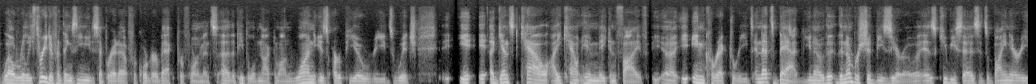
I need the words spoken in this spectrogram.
Well, really three different things that you need to separate out for quarterback performance. Uh, the people have knocked them on. One is RPO reads, which it, it, against Cal, I count him making five uh, incorrect reads, and that's bad. You know, the, the number should be zero. As QB says, it's a binary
